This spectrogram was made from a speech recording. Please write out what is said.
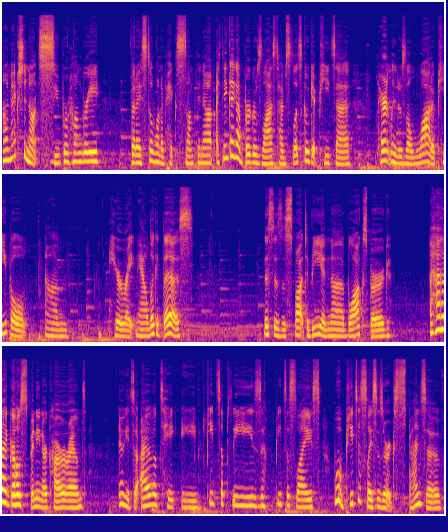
I'm actually not super hungry, but I still want to pick something up. I think I got burgers last time, so let's go get pizza. Apparently there's a lot of people um, here right now. Look at this. This is the spot to be in uh, Bloxburg. that girl's spinning her car around. Okay, so I will take a pizza, please. Pizza slice. Whoa, pizza slices are expensive.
